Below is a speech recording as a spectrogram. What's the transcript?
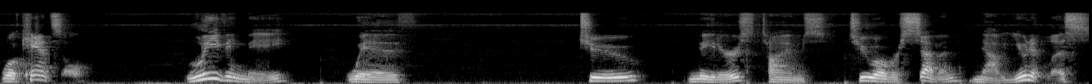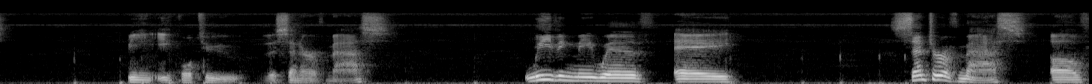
will cancel, leaving me with 2 meters times 2 over 7, now unitless, being equal to the center of mass, leaving me with a center of mass of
